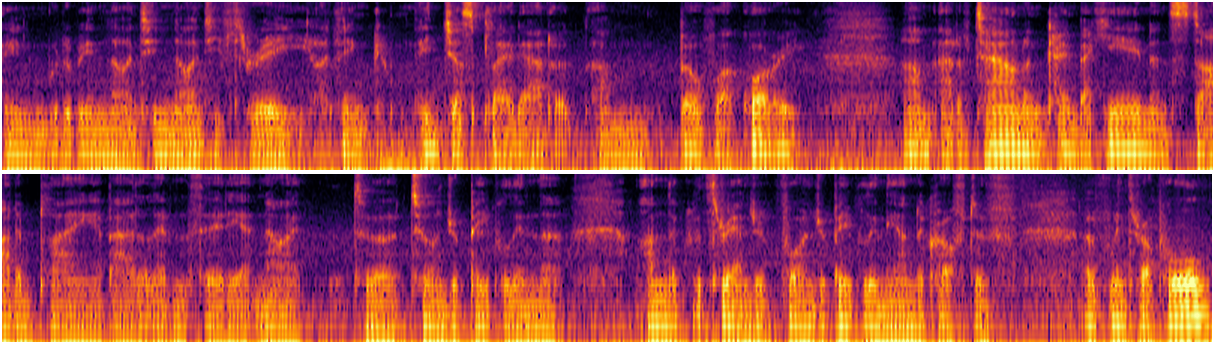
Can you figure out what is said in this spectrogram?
in would have been 1993, I think. He'd just played out at um, Belvoir Quarry, um, out of town, and came back in and started playing about 11:30 at night to uh, 200 people in the under 300 400 people in the Undercroft of of Winthrop Hall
